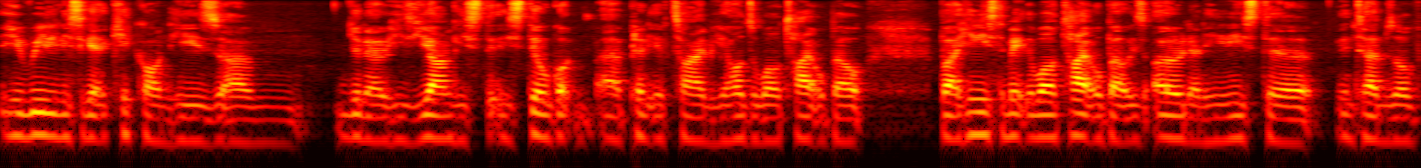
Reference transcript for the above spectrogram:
he really needs to get a kick on. He's um, you know he's young. He's st- he's still got uh, plenty of time. He holds a world title belt, but he needs to make the world title belt his own, and he needs to in terms of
